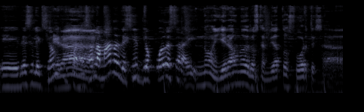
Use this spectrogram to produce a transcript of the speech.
eh, de selección, Era- para alzar la mano y decir yo puedo estar ahí. No, y era uno de los candidatos fuertes a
